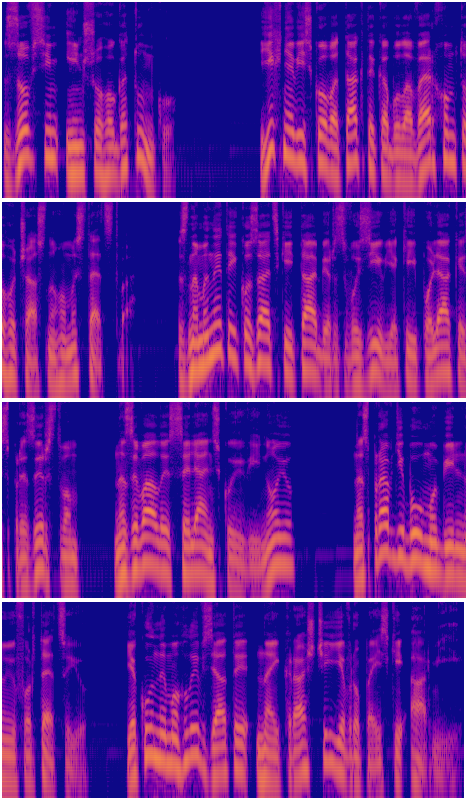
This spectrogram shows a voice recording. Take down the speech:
зовсім іншого гатунку. Їхня військова тактика була верхом тогочасного мистецтва. Знаменитий козацький табір з возів, який поляки з презирством називали селянською війною, насправді був мобільною фортецею, яку не могли взяти найкращі європейські армії.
